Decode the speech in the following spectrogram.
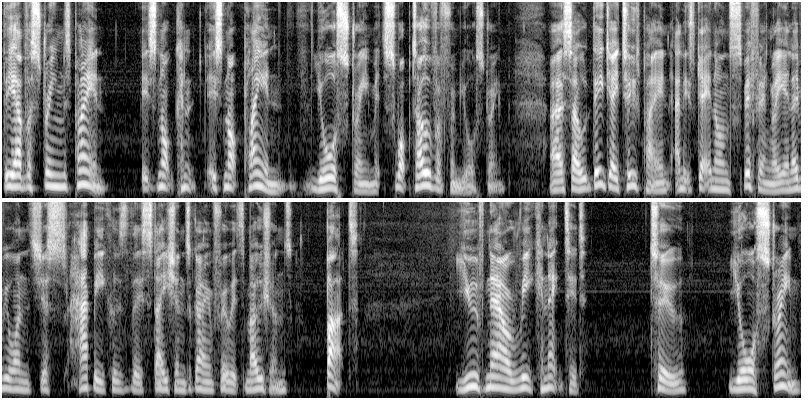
the other stream's playing. It's not it's not playing your stream. It's swapped over from your stream. Uh, so DJ2's playing and it's getting on spiffingly, and everyone's just happy because the station's going through its motions. But you've now reconnected to your stream.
